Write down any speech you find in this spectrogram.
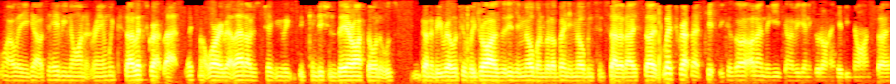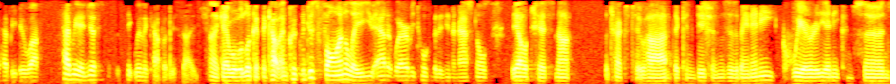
well, there you go. It's a heavy nine at Randwick, so let's scrap that. Let's not worry about that. I was just checking the, the conditions there. I thought it was going to be relatively dry as it is in Melbourne, but I've been in Melbourne since Saturday, so let's scrap that tip because I, I don't think he's going to be getting good on a heavy nine. So happy to uh, happy to just stick with the cup at this stage. Okay, well we'll look at the cup and quickly, just finally, you out at Werribee talking about his internationals, the old chestnut, the track's too hard, the conditions. Has there been any query, any concerns?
